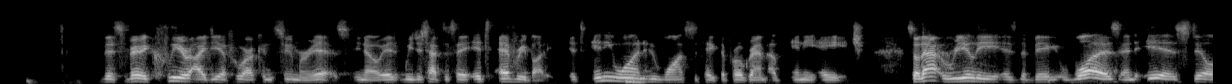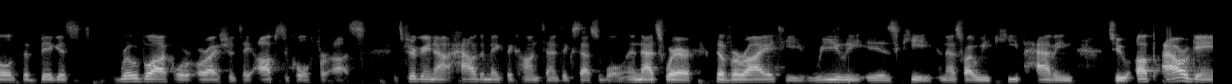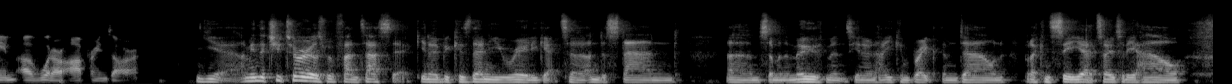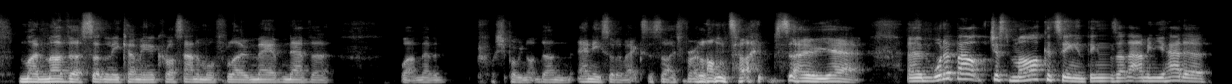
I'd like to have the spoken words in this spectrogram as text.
this very clear idea of who our consumer is. You know it, we just have to say it's everybody. It's anyone mm-hmm. who wants to take the program of any age. So that really is the big was and is still the biggest roadblock or, or i should say obstacle for us it's figuring out how to make the content accessible. And that's where the variety really is key. And that's why we keep having to up our game of what our offerings are. Yeah. I mean, the tutorials were fantastic, you know, because then you really get to understand um, some of the movements, you know, and how you can break them down. But I can see, yeah, totally how my mother suddenly coming across Animal Flow may have never, well, never she's probably not done any sort of exercise for a long time. So yeah. Um, what about just marketing and things like that? I mean, you had a,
